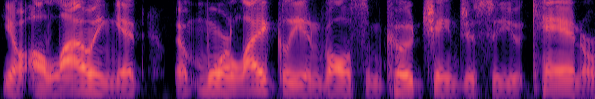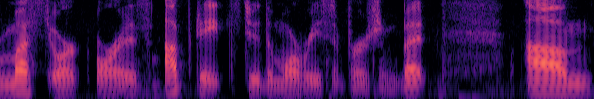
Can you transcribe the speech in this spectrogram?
you know allowing it. It more likely involves some code changes so you can or must or or as updates to the more recent version. But um,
